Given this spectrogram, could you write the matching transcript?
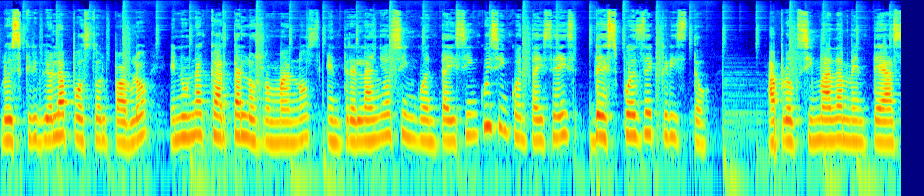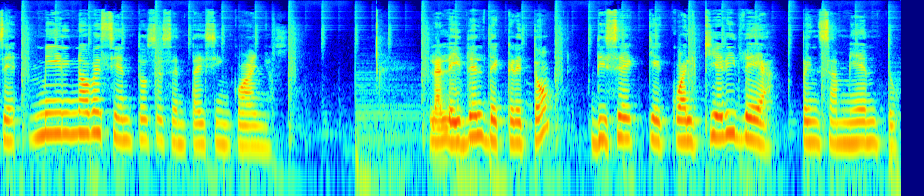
lo escribió el apóstol Pablo en una carta a los romanos entre el año 55 y 56 después de Cristo, aproximadamente hace 1965 años. La ley del decreto dice que cualquier idea, pensamiento,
